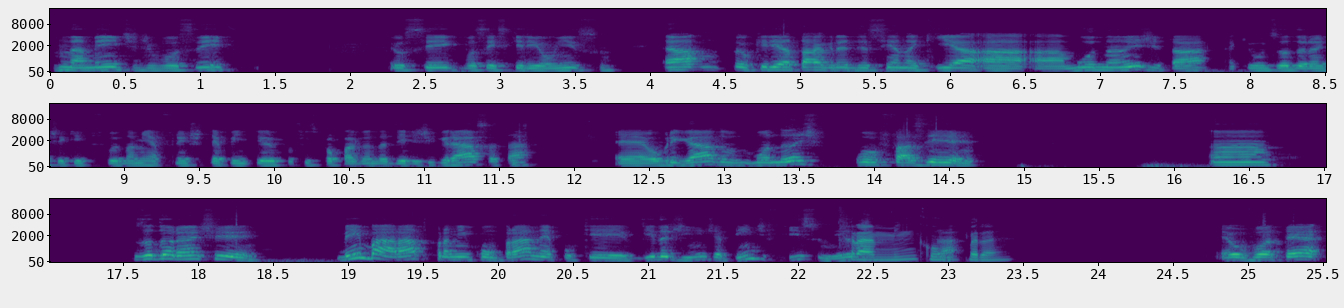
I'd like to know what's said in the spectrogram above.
na mente de vocês. Eu sei que vocês queriam isso. Ah, eu queria estar agradecendo aqui a, a, a Monange, tá? Aqui um desodorante aqui que ficou na minha frente o tempo inteiro, que eu fiz propaganda deles de graça, tá? É, obrigado, Monange, por fazer ah, desodorante bem barato para mim comprar, né? Porque vida de índia é bem difícil mesmo. Pra mim comprar. Eu vou até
